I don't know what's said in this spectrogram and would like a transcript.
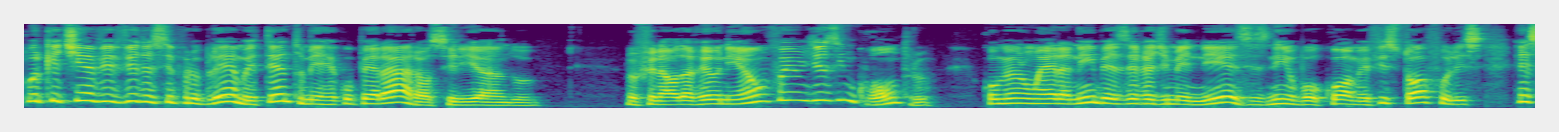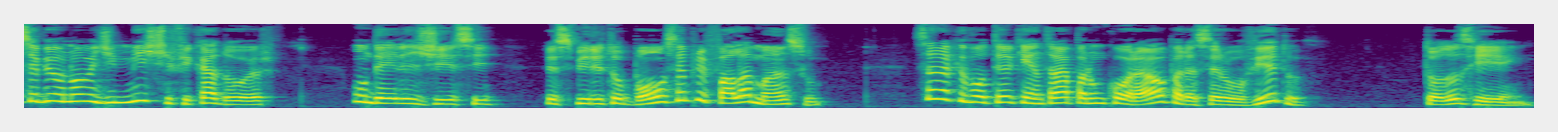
porque tinha vivido esse problema e tento me recuperar auxiliando. No final da reunião foi um desencontro. Como eu não era nem Bezerra de Menezes, nem o Bocó Mefistófeles, recebi o nome de mistificador. Um deles disse, espírito bom sempre fala manso. Será que vou ter que entrar para um coral para ser ouvido? Todos riem.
